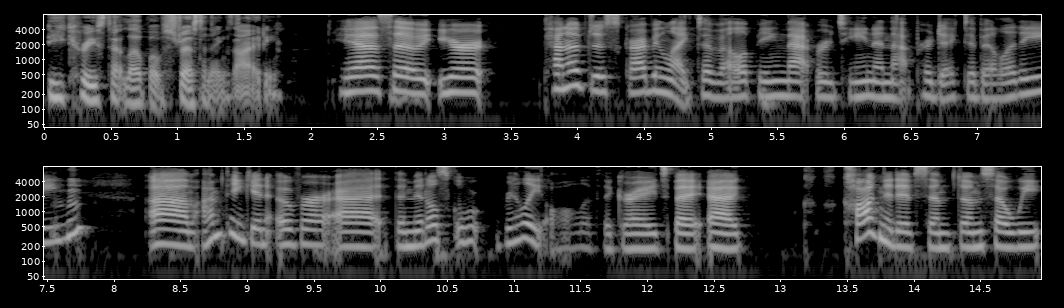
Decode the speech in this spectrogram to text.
decrease that level of stress and anxiety. Yeah, so you're kind of describing like developing that routine and that predictability. Mm-hmm. Um, I'm thinking over at the middle school, really all of the grades, but uh, c- cognitive symptoms. So we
